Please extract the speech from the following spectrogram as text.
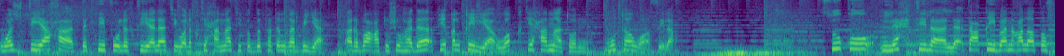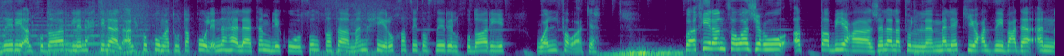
واجتياحات تكثيف الاغتيالات والاقتحامات في الضفة الغربية. أربعة شهداء في قلقيليه واقتحامات متواصلة. سوق الاحتلال. تعقيبا على تصدير الخضار للاحتلال. الحكومة تقول إنها لا تملك سلطة منح رخص تصدير الخضار والفواكه. وأخيرا فواجع الطبيعة جلالة الملك يعزي بعد أن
